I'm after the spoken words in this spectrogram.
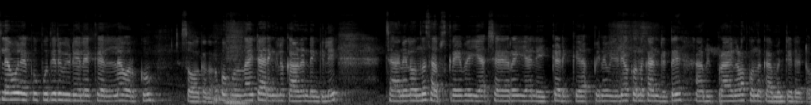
അസ്ലാമലൈക്കും പുതിയൊരു വീഡിയോയിലേക്ക് എല്ലാവർക്കും സ്വാഗതം. അപ്പോൾ പുതുതായിട്ട് ആരെങ്കിലും കാണുന്നുണ്ടെങ്കിൽ ചാനൽ ഒന്ന് സബ്സ്ക്രൈബ് ചെയ്യുക ഷെയർ ചെയ്യുക ലൈക്ക് അടിക്കുക പിന്നെ വീഡിയോ ഒക്കെ ഒന്ന് കണ്ടിട്ട് അഭിപ്രായങ്ങളൊക്കെ ഒന്ന് കമന്റ് ഇടുക കേട്ടോ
